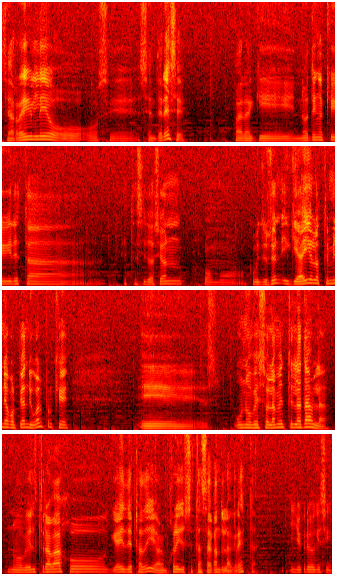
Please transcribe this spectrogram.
se arregle o, se, se enderece para que no tengas que vivir esta, esta situación como, como institución y que a ellos los termina golpeando igual porque eh, uno ve solamente la tabla, no ve el trabajo que hay detrás de ellos. A lo mejor ellos se están sacando la cresta Y yo creo que sí.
